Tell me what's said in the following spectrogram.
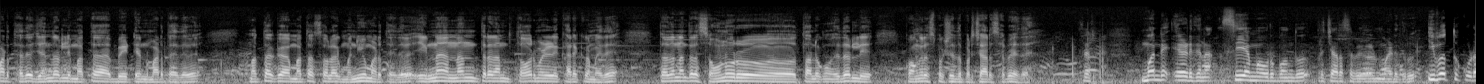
ಮಾಡ್ತಾ ಇದ್ದೇವೆ. ಜನರಲ್ಲಿ ಮತ ಭೇಟಿಯನ್ನು ಮಾಡ್ತಾ ಇದ್ದೇವೆ. ಮತ ಮತ ಸಲುವಾಗಿ ಮನವಿ ಮಾಡ್ತಾ ಇದ್ದೇವೆ. ಈಗ ನಂತರ ನಮ್ಮ ತವರ ಮಳೆ ಕಾರ್ಯಕ್ರಮ ಇದೆ. ತದನಂತರ ಸವಣೂರು ತಾಲೂಕು ಇದರಲ್ಲಿ ಕಾಂಗ್ರೆಸ್ ಪಕ್ಷದ ಪ್ರಚಾರ ಸಭೆ ಇದೆ. ಸರ್ ಮೊನ್ನೆ ಎರಡು ದಿನ ಸಿ ಎಂ ಅವರು ಬಂದು ಪ್ರಚಾರ ಸಭೆಗಳನ್ನು ಮಾಡಿದರು. ಇವತ್ತು ಕೂಡ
